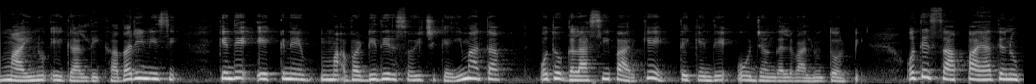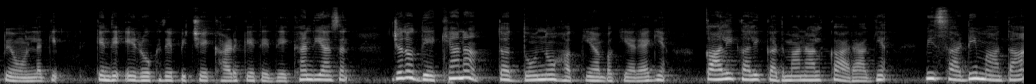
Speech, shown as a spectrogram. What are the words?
ਮਾਈ ਨੂੰ ਇਹ ਗੱਲ ਦੀ ਖਬਰ ਹੀ ਨਹੀਂ ਸੀ। ਕਹਿੰਦੇ ਇੱਕ ਨੇ ਮ- ਵੱਡੀ ਦੀ ਰਸੋਈ 'ਚ ਗਈ ਮਾਤਾ। ਉਥੋਂ ਗਲਾਸੀ ਭਰ ਕੇ ਤੇ ਕਹਿੰਦੇ ਉਹ ਜੰਗਲ ਵੱਲ ਨੂੰ ਤੁਰ ਪਈ। ਉਤੇ ਸੱਪ ਆਇਆ ਤੇ ਉਹਨੂੰ ਪਿਉਣ ਲੱਗੀ। ਕਹਿੰਦੇ ਇਹ ਰੁੱਖ ਦੇ ਪਿੱਛੇ ਖੜ ਕੇ ਤੇ ਦੇਖਣ ਦੀਆਂ ਸਨ। ਜਦੋਂ ਦੇਖਿਆ ਨਾ ਤਾਂ ਦੋਨੋਂ ਹੱਕੀਆਂ ਬੱਕੀਆਂ ਰਹਿ ਗਈਆਂ। ਕਾਲੀ ਕਾਲੀ ਕਦਮਾਂ ਨਾਲ ਘਰ ਆ ਗਈਆਂ। ਵੀ ਸਾਡੀ ਮਾਂ ਤਾਂ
